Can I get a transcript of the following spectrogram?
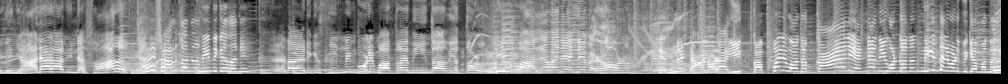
ഇത് ഞാനാടാ നിന്റെ സാറ്. നീന്തി കയറാന് എടാ എനിക്ക് സ്വിമ്മിംഗ് പൂളിൽ മാത്രമേ നീന്ത അറിയത്തുള്ളൂ അര വരെയല്ലേ വെള്ളമുള്ളൂ? എന്നിട്ടാണോടാ ഈ കപ്പൽ പോകുന്ന കാലി എന്നെ നീ കൊണ്ടുവന്ന് നീന്തൽ പഠിപ്പിക്കാൻ വന്നത്?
